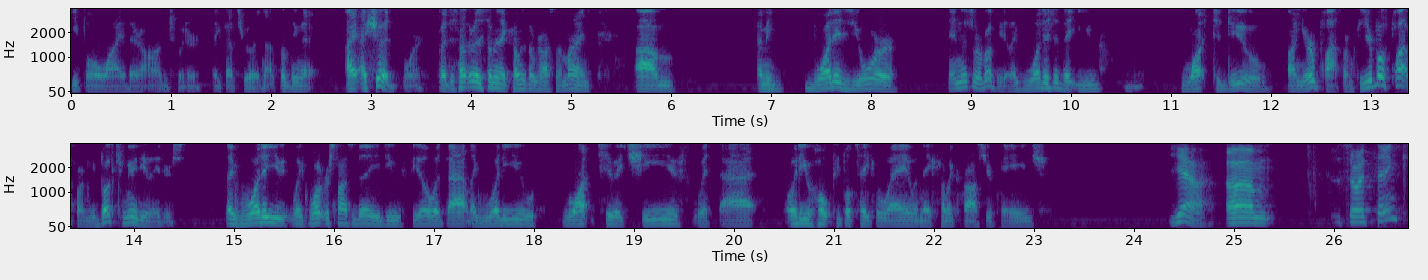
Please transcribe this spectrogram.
people why they're on twitter like that's really not something that i, I should more but it's not really something that comes across my mind. Um i mean what is your and this is for both of you like what is it that you want to do on your platform? Because you're both platform you're both community leaders. Like what do you like what responsibility do you feel with that? Like what do you want to achieve with that? What do you hope people take away when they come across your page? Yeah um so i think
